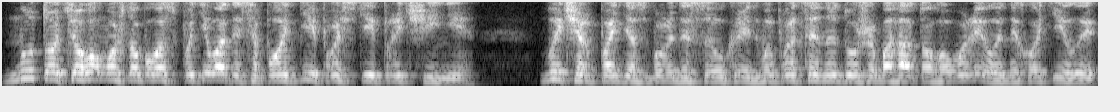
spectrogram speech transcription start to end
Ну, то цього можна було сподіватися по одній простій причині. Вичерпання Збройних сил України. Ми про це не дуже багато говорили, не хотіли.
